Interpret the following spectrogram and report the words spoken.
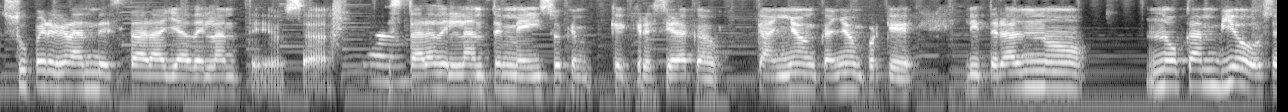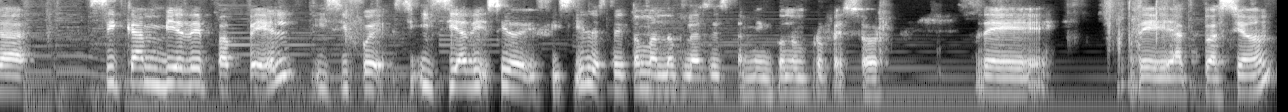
súper grande estar allá adelante. O sea, estar adelante me hizo que, que creciera cañón, cañón, porque literal no, no cambió. O sea, sí cambié de papel y sí fue, y sí ha sido difícil. Estoy tomando clases también con un profesor de, de actuación,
